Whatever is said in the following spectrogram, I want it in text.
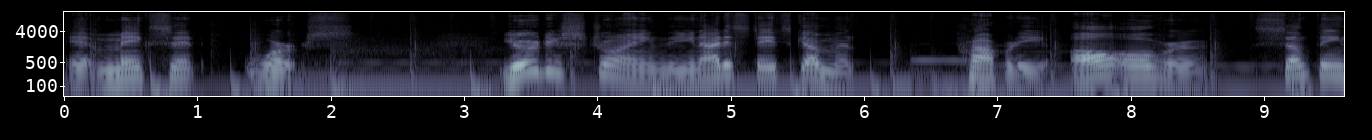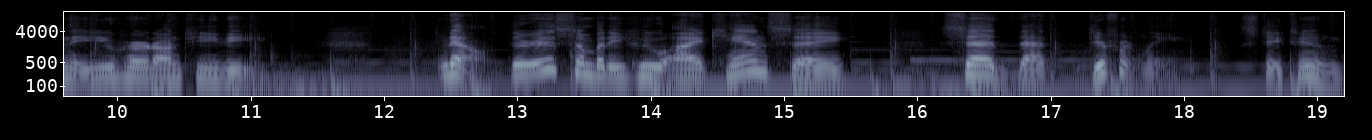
it makes it worse. You're destroying the United States government property all over something that you heard on TV. Now, there is somebody who I can say said that differently. Stay tuned.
